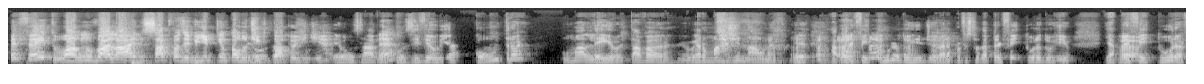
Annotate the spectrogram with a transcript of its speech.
Perfeito, o aluno vai lá, ele sabe fazer vídeo, ele tem o tal do TikTok usava, hoje em dia. Eu usava, né? inclusive, eu ia contra uma lei. Eu tava, eu era um marginal, né? Porque a prefeitura do Rio, eu era professor da prefeitura do Rio, e a é. prefeitura é.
